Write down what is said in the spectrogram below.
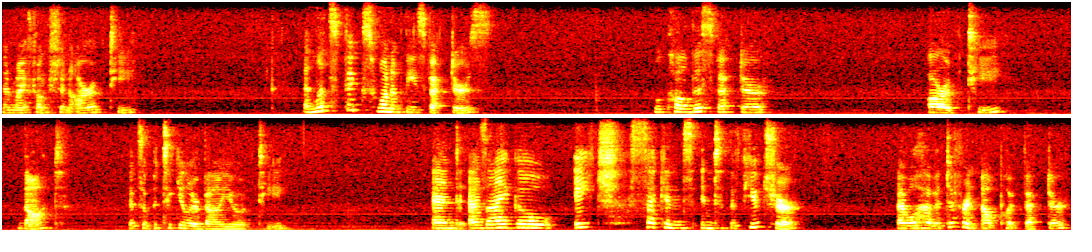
and my function r of t. And let's fix one of these vectors. We'll call this vector r of t, naught. It's a particular value of t. And as I go h seconds into the future, I will have a different output vector.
